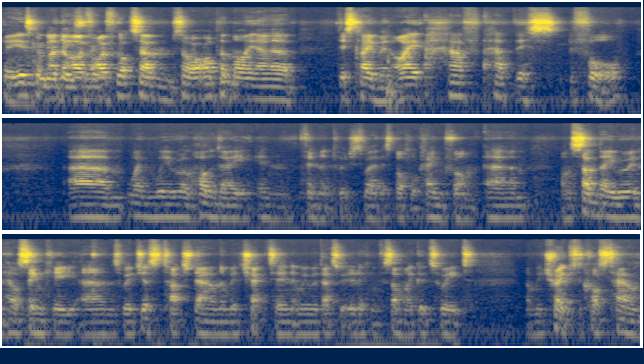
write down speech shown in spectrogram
It is going to be a know, decent I've, I've got some, so I'll put my uh, disclaimer in. I have had this before um, when we were on holiday in Finland, which is where this bottle came from. Um, on Sunday, we were in Helsinki and we'd just touched down and we'd checked in and we were desperately looking for somewhere good to eat. And we traipsed across town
